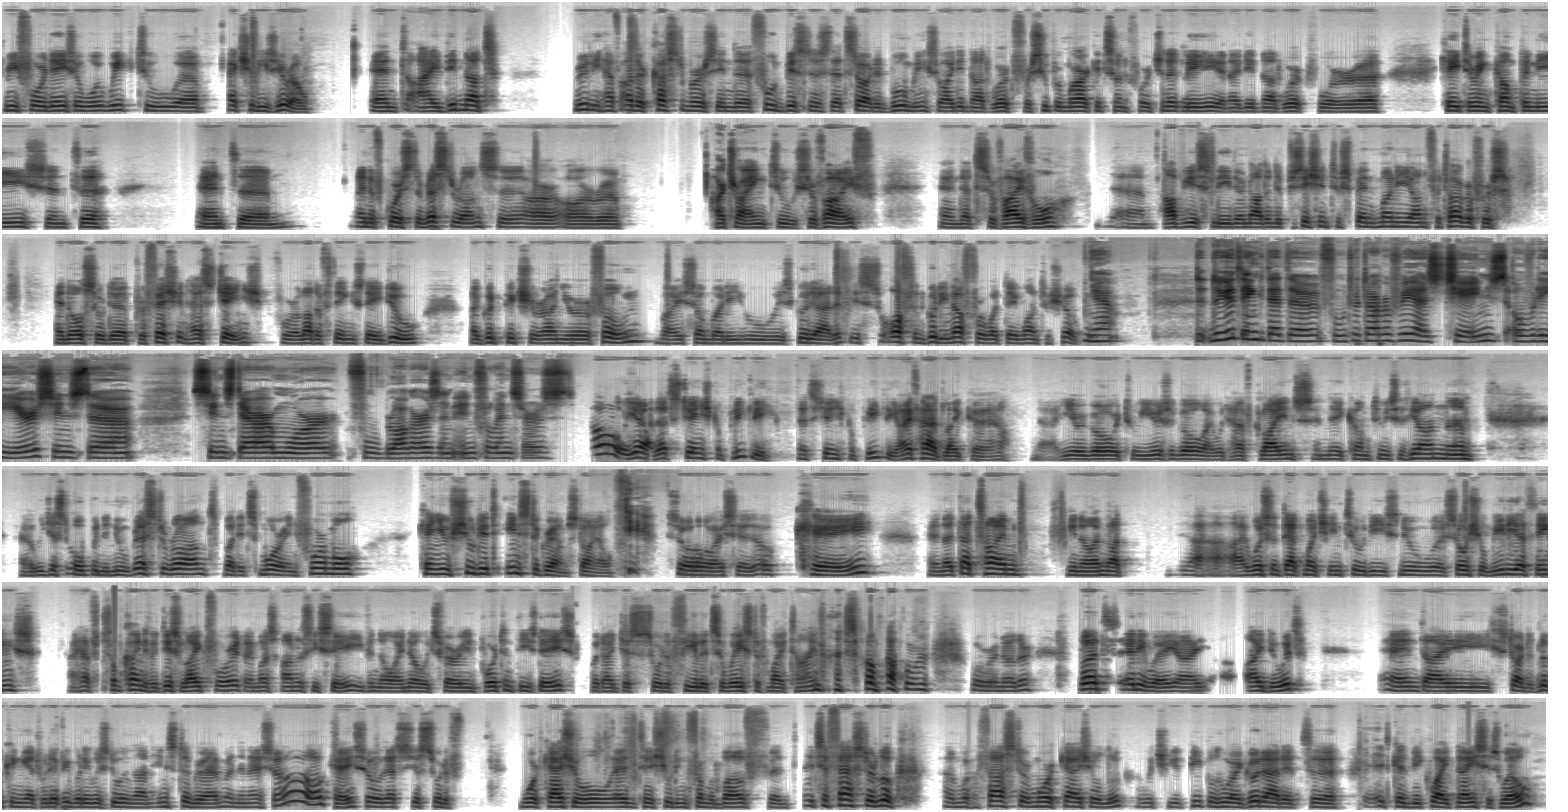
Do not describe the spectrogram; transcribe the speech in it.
three four days a week to uh, actually zero, and I did not really have other customers in the food business that started booming. So I did not work for supermarkets, unfortunately, and I did not work for uh, catering companies and uh, and um, and of course the restaurants uh, are are uh, are trying to survive, and that survival. Um, obviously, they're not in a position to spend money on photographers, and also the profession has changed for a lot of things they do. A good picture on your phone by somebody who is good at it is often good enough for what they want to show. Yeah. Do you think that the food photography has changed over the years since the since there are more food bloggers and influencers? Oh yeah, that's changed completely. That's changed completely. I've had like uh, a year ago or two years ago, I would have clients and they come to me and say, Jan, um, uh, we just opened a new restaurant, but it's more informal. Can you shoot it Instagram style? Yeah. So I said, okay. And at that time, you know, I'm not, uh, I wasn't that much into these new uh, social media things. I have some kind of a dislike for it, I must honestly say, even though I know it's very important these days. But I just sort of feel it's a waste of my time somehow or, or another. But anyway, I I do it, and I started looking at what everybody was doing on Instagram, and then I said, oh, okay, so that's just sort of more casual and uh, shooting from above, and it's a faster look a more faster, more casual look, which you, people who are good at it, uh, it can be quite nice as well.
